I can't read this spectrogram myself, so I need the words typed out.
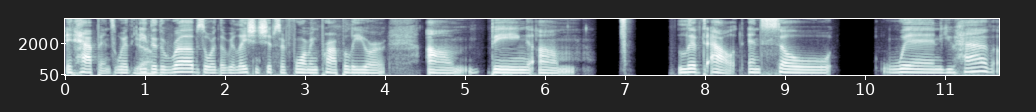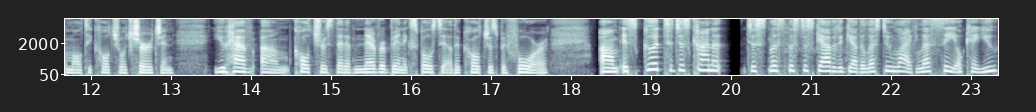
it happens where Yeah. either the rubs or the relationships are forming properly or um, being um, lived out and so when you have a multicultural church and you have um, cultures that have never been exposed to other cultures before um, it's good to just kind of just let's let's just gather together. Let's do life. Let's see. Okay, you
